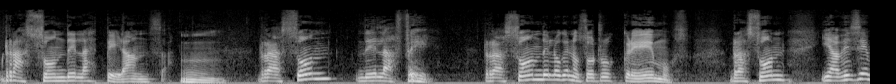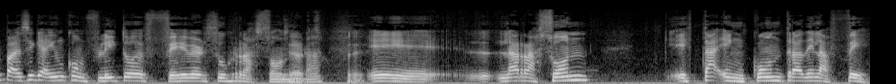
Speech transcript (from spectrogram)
razón de la esperanza? Mm. razón de la fe, razón de lo que nosotros creemos, razón, y a veces parece que hay un conflicto de fe versus razón, Cierto, ¿verdad? sí. Eh, la razón está en contra de la fe.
